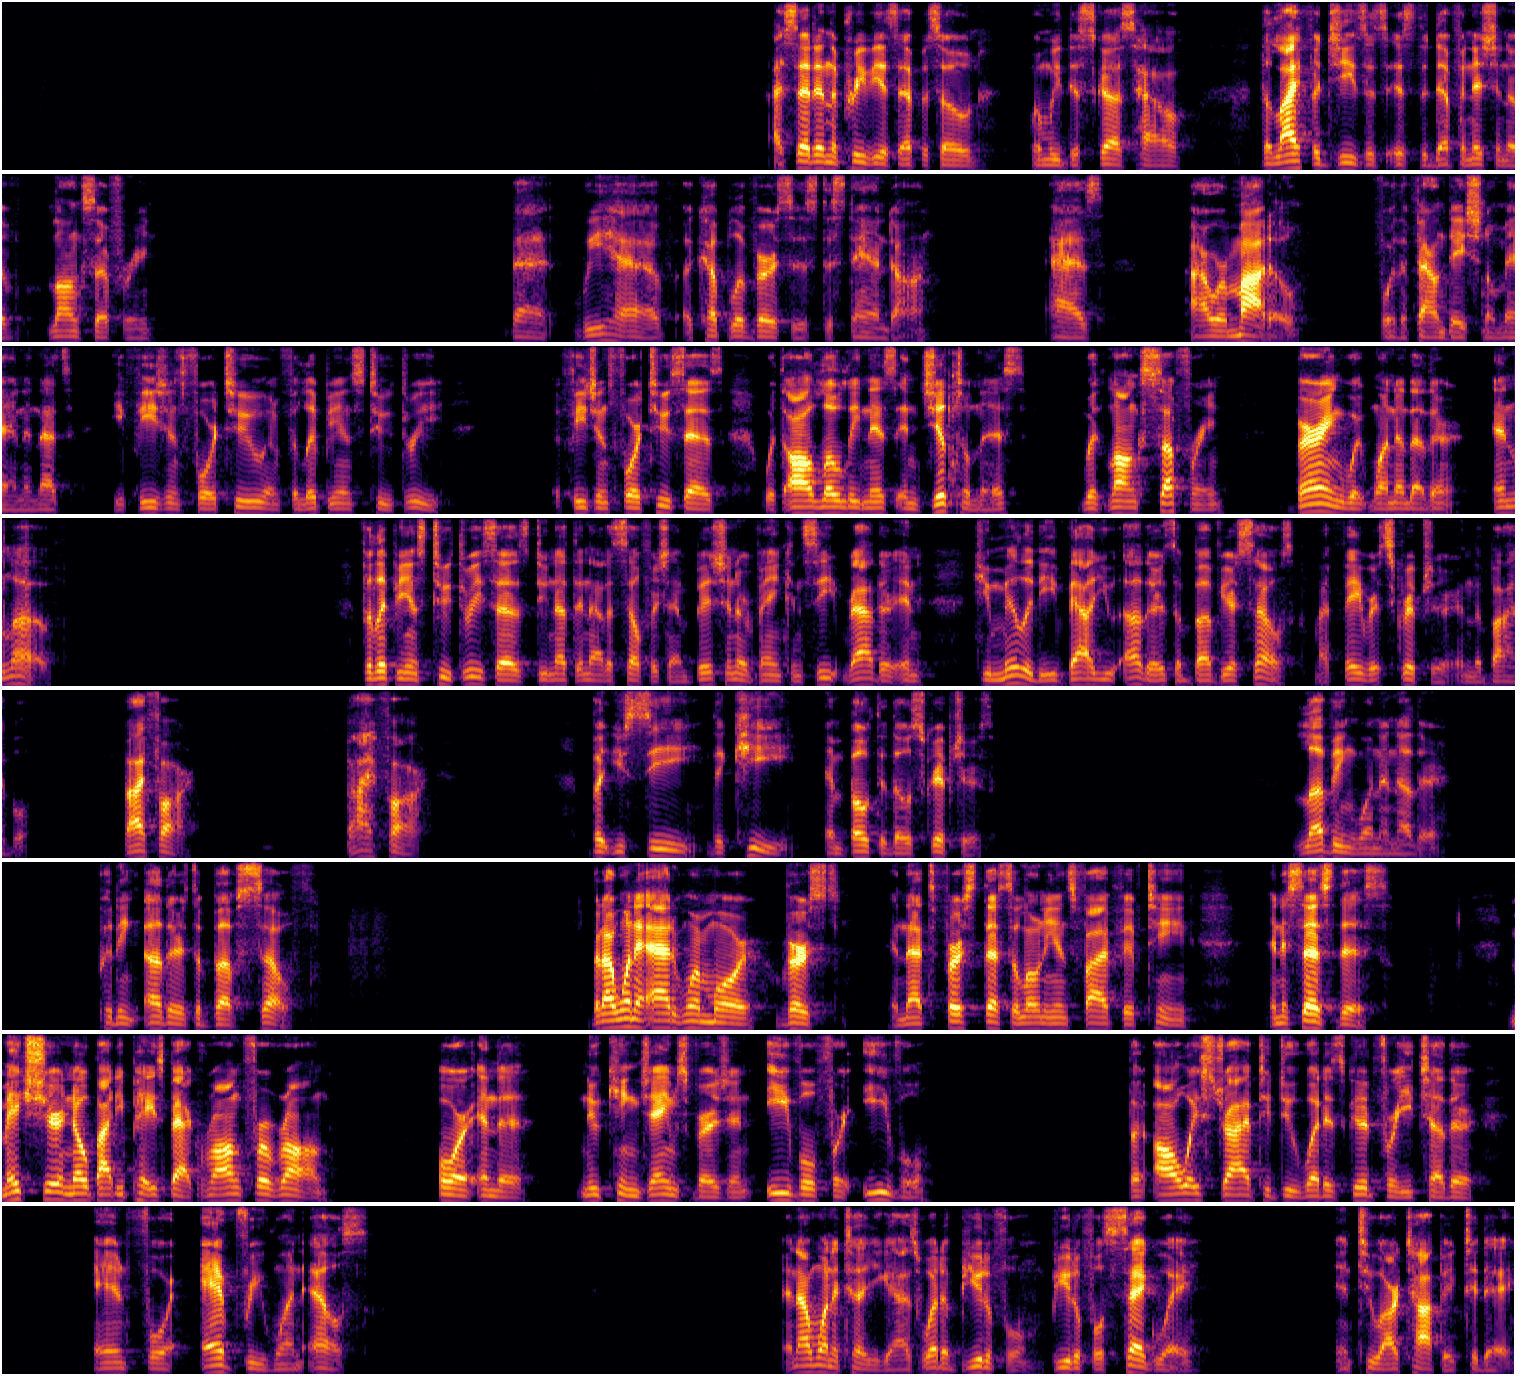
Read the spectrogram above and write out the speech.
I said in the previous episode when we discussed how the life of Jesus is the definition of long suffering, that we have a couple of verses to stand on as our motto for the foundational man, and that's Ephesians 4 2 and Philippians 2 3. Ephesians 4 2 says, with all lowliness and gentleness, with long suffering, bearing with one another in love. Philippians 2 3 says, Do nothing out of selfish ambition or vain conceit, rather, in humility, value others above yourselves. My favorite scripture in the Bible, by far. By far. But you see the key in both of those scriptures loving one another, putting others above self. But I want to add one more verse, and that's First Thessalonians 5:15. And it says this: make sure nobody pays back wrong for wrong, or in the New King James Version, evil for evil, but always strive to do what is good for each other and for everyone else. And I want to tell you guys what a beautiful, beautiful segue into our topic today.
